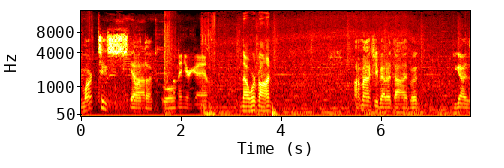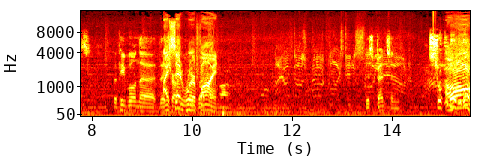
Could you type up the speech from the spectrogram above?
Mark 2's Yeah. not that cool. I'm in your game. No, we're fine. I'm actually about to die, but you guys, the people in the, the I said we're fine. This Benson. Oh!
